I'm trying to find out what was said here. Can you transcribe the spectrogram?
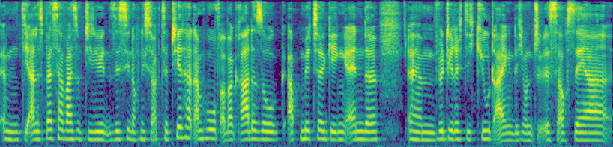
ähm, die alles besser weiß und die Sissy noch nicht so akzeptiert hat am Hof, aber gerade so ab Mitte gegen Ende ähm, wird die richtig cute eigentlich und ist auch sehr,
